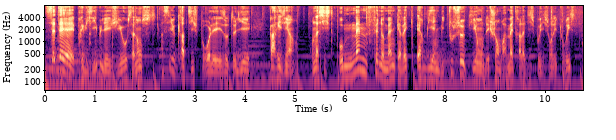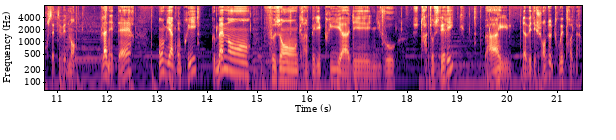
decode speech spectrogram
C'était prévisible, les JO s'annoncent assez lucratifs pour les hôteliers parisiens. On assiste au même phénomène qu'avec Airbnb. Tous ceux qui ont des chambres à mettre à la disposition des touristes pour cet événement planétaire ont bien compris que même en faisant grimper les prix à des niveaux stratosphériques, bah, ils avaient des chances de trouver preneur.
